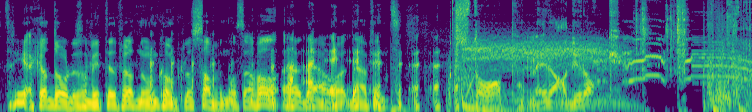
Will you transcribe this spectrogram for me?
så trenger jeg ikke ha dårlig samvittighet for at noen kommer til å savne oss, iallfall. Uh, det, er jo- det er fint. Stå opp med Radio Rock. Eh,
